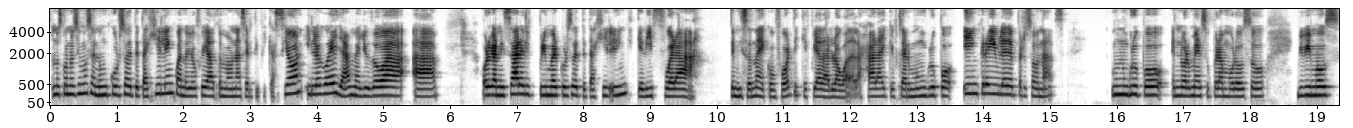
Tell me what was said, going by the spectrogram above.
nos conocimos en un curso de Teta Healing cuando yo fui a tomar una certificación y luego ella me ayudó a, organizar el primer curso de Teta Healing que di fuera de mi zona de confort y que fui a darlo a Guadalajara y que se un grupo increíble de personas, un grupo enorme, súper amoroso. Vivimos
